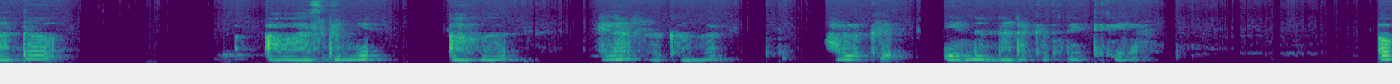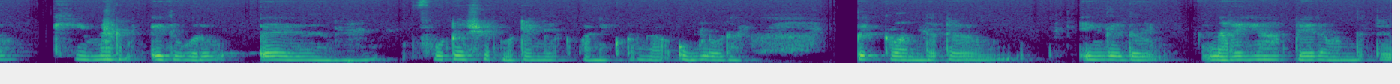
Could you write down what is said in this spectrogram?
பார்த்தா அவள் ஹஸ்பண்ட் அவள் எல்லோரும் இருக்காங்க. அவளுக்கு என்ன நடக்குதுன்னே தெரியல. ஓகே மேடம் இது ஒரு ஃபோட்டோ ஷூட் மட்டும் எங்களுக்கு பண்ணி கொடுங்க. உங்களோட பிக் வந்துட்டு எங்களது நிறையா பேர் வந்துட்டு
